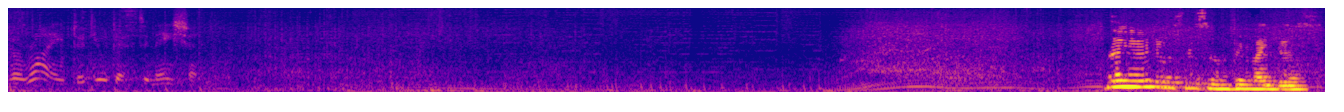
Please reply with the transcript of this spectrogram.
have arrived at your destination. I knew it was something like this.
